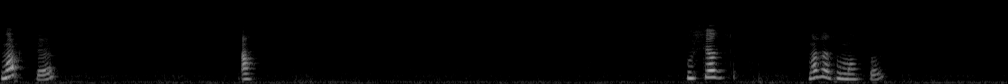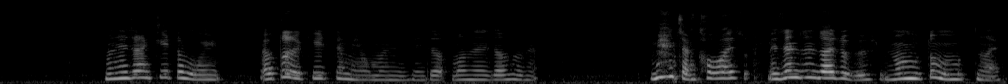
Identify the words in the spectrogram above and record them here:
待って。あ。もしやまだ染まったマネージャーに聞いた方がいい。後で聞いてみよう。マネージャーマネージャーさんに。みゆちゃんかわいそう。全然大丈夫です。何とも思ってないです。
